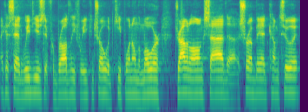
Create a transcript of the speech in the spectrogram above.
like I said, we've used it for broadleaf weed control. Would keep one on the mower, driving alongside a shrub bed, come to it,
